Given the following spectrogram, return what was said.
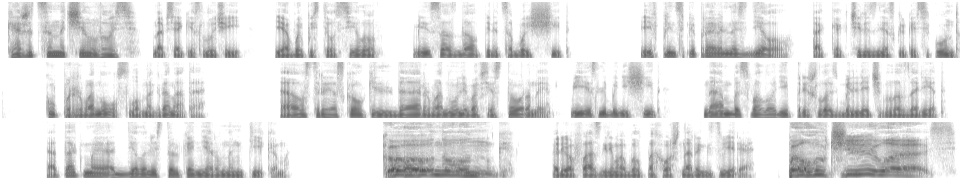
Кажется, началось. На всякий случай я выпустил силу и создал перед собой щит. И, в принципе, правильно сделал, так как через несколько секунд куб рванул, словно граната. А острые осколки льда рванули во все стороны, и если бы не щит, нам бы с Володей пришлось бы лечь в лазарет. А так мы отделались только нервным тиком. «Конунг!» — рёв Асгрима был похож на рык зверя. «Получилось!»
